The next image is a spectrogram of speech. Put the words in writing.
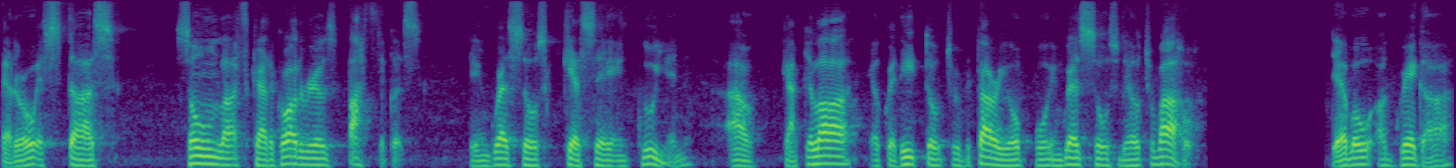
pero estas son las categorías básicas de ingresos que se incluyen al calcular el crédito tributario por ingresos del trabajo. Debo agregar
